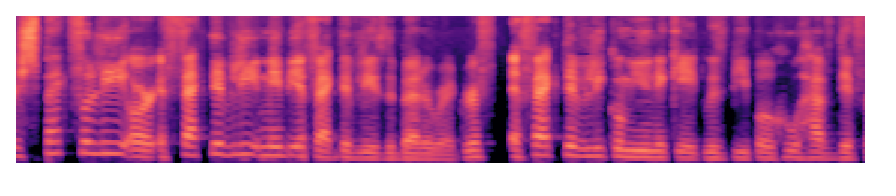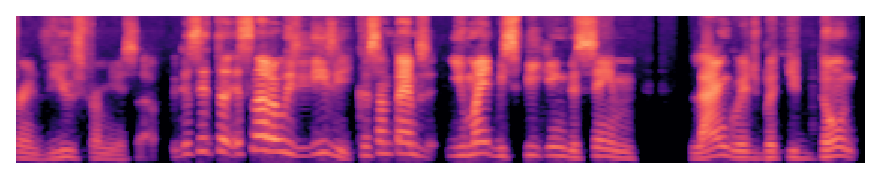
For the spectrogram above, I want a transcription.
respectfully or effectively maybe effectively is the better word ref- effectively communicate with people who have different views from yourself? Because it, it's not always easy because sometimes you might be speaking the same language but you don't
